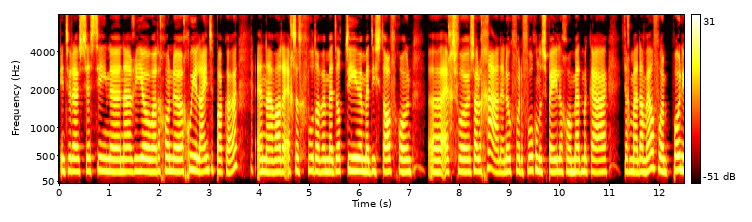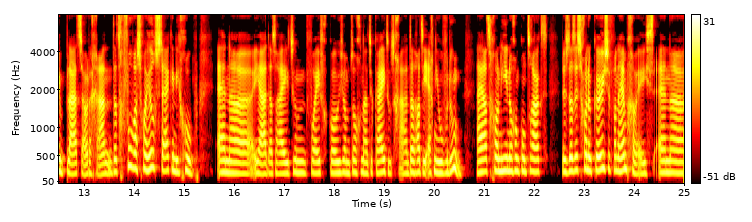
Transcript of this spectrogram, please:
in 2016 naar Rio. We hadden gewoon de goede lijn te pakken. En we hadden echt het gevoel dat we met dat team en met die staf gewoon ergens voor zouden gaan. En ook voor de volgende spelen gewoon met elkaar, zeg maar, dan wel voor een podiumplaats zouden gaan. Dat gevoel was gewoon heel sterk in die groep. En uh, ja, dat hij toen voor heeft gekozen om toch naar Turkije toe te gaan, dat had hij echt niet hoeven doen. Hij had gewoon hier nog een contract. Dus dat is gewoon een keuze van hem geweest. En uh,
